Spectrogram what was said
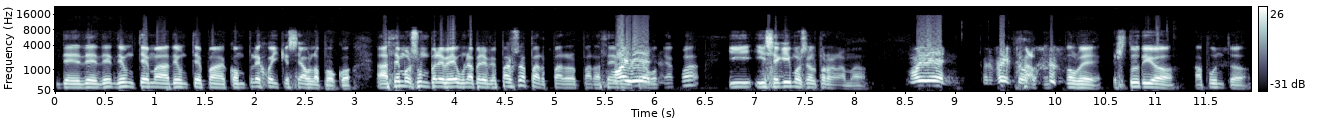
de, un tema de un tema complejo y que se habla poco. Hacemos un breve, una breve pausa para, para, para hacer un de agua y, y, seguimos el programa. Muy bien, Perfecto. Ah, molt bé, estudio, apunto.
